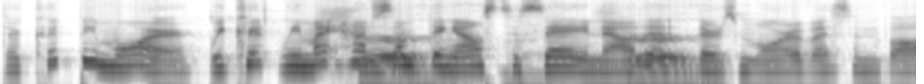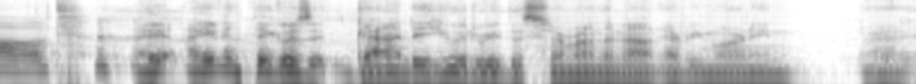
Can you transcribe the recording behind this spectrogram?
there could be more. We could we might have something else to say now Sure. that there's more of us involved. I, I even think it was it Gandhi who would read the Sermon on the Mount every morning. Uh, right?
